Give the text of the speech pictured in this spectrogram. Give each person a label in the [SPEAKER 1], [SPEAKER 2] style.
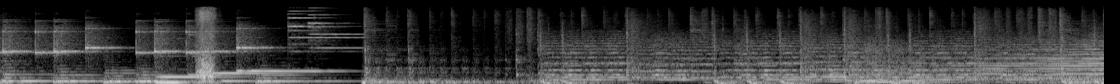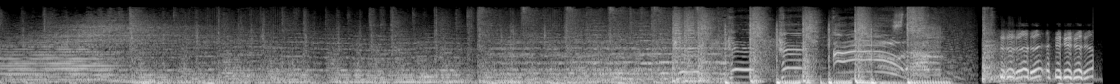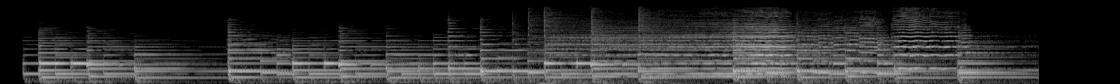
[SPEAKER 1] Hey,
[SPEAKER 2] hey, hey! oh! Stop!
